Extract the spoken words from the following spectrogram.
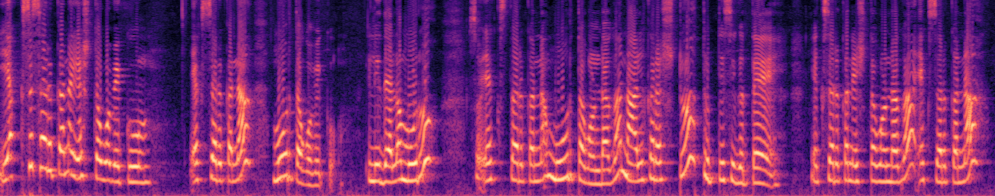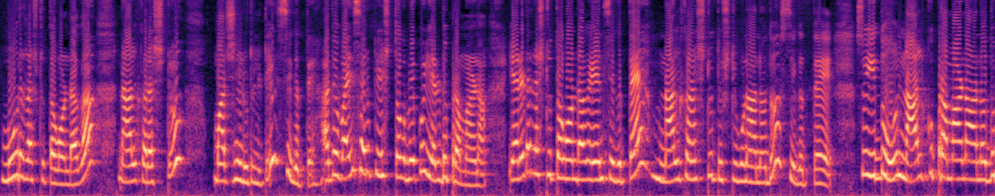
ಎಕ್ಸ್ ಸರಕನ್ನು ಎಷ್ಟು ತಗೋಬೇಕು? ಎಕ್ಸ್ ಸರಕನ್ನು ಮೂರು ತಗೋಬೇಕು. ಇಲ್ಲಿದೆಲ್ಲ ಮೂರು? ಸೊ ಎಕ್ಸ್ ಸರಕನ್ನು ಮೂರು ತಗೊಂಡಾಗ ನಾಲ್ಕರಷ್ಟು ತೃಪ್ತಿ ಸಿಗುತ್ತೆ. ಎಕ್ಸ್ ಸರ್ಕನ್ನು ಎಷ್ಟು ತಗೊಂಡಾಗ? ಎಕ್ಸ್ ಸರ್ಕನ್ನು ಮೂರರಷ್ಟು ತಗೊಂಡಾಗ ನಾಲ್ಕರಷ್ಟು ಮಾರ್ಜಿನಲ್ ಯುಟಿಲಿಟಿ ಸಿಗುತ್ತೆ. ಅದೇ ವೈ ಸರಕು ಎಷ್ಟು ತಗೋಬೇಕು? ಎರಡು ಪ್ರಮಾಣ. ಎರಡರಷ್ಟು ತಗೊಂಡಾಗ ಏನು ಸಿಗುತ್ತೆ? ನಾಲ್ಕರಷ್ಟು ತುಷ್ಟಿಗುಣ ಅನ್ನೋದು ಸಿಗುತ್ತೆ. ಸೊ ಇದು ನಾಲ್ಕು ಪ್ರಮಾಣ ಅನ್ನೋದು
